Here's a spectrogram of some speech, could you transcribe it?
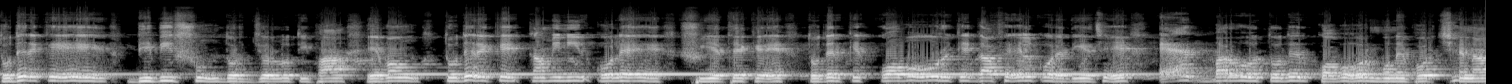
তোদেরকে বিবির সৌন্দর্য, লতিফা এবং তোদেরকে কামিনীর কোলে শুয়ে থেকে তোদেরকে কবরকে গাফেল করে দিয়েছে। একবারও তোদের কবর মনে পড়ছে না।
